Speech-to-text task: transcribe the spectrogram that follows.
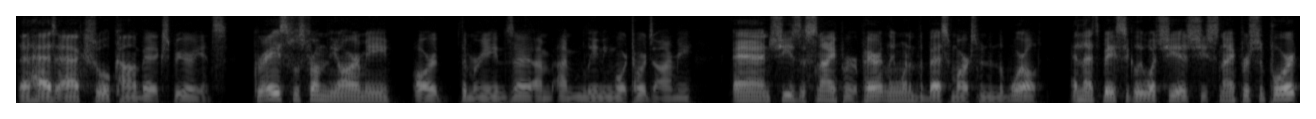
that has actual combat experience Grace was from the army. or the Marines. I, I'm I'm leaning more towards Army, and she's a sniper. Apparently, one of the best marksmen in the world, and that's basically what she is. She's sniper support.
